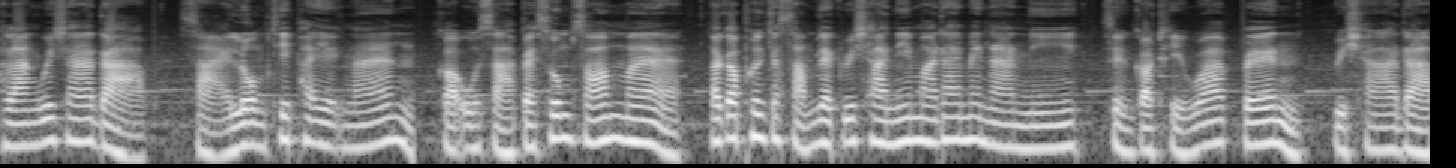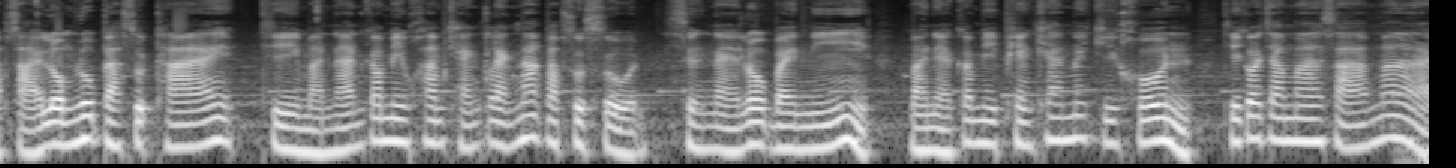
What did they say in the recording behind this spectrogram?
พลังวิชาดาบ สายลมที่พระเอกนั้น ก็อุตส่าห์ไปซุ่มซ้อมมา แล้วก็เพิ่งจะสำเร็จวิชานี้มาได้ไม่นานนี้ ซึ่งก็ถือว่าเป็นวิชาดาบสายลมรูปแบบสุดท้าย ที่มันนั้นก็มีความแข็งแกร่งมากแบบสุดๆ ซึ่งในโลกใบนี้ มันเนี่ยก็มีเพียงแค่ไม่กี่คน ที่ก็จะมาสามารถ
